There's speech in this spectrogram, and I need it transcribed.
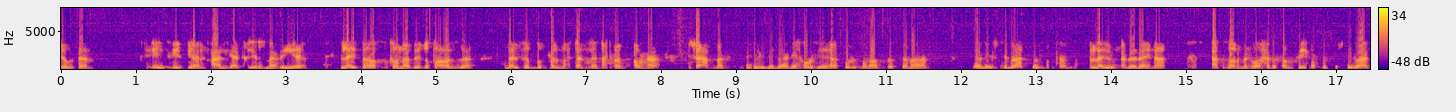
جهدا في في الفعاليات الاسلاميه ليس فقط هنا في قطاع غزه بل في الضفة المحتلة. نحن دعونا شعب فلسطيني بان يخرج إلى كل مناطق التماس والاشتباك في الضفة المحتلة يوجد لدينا أكثر من 51 نقطه اشتباك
